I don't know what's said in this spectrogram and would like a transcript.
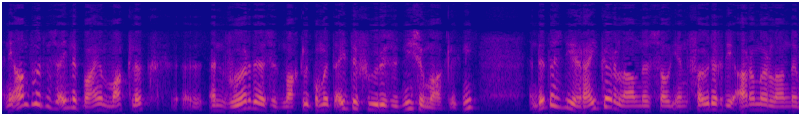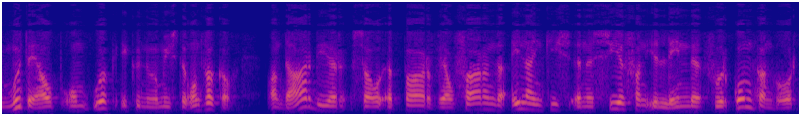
En die antwoord is eintlik baie maklik. Uh, in woorde is dit maklik om dit uit te voer, is dit nie so maklik nie. En dit is die ryker lande sal eenvoudig die armer lande moet help om ook ekonomies te ontwikkel. Want daardeur sal 'n paar welvarende eilandjies in 'n see van ellende voorkom kan word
